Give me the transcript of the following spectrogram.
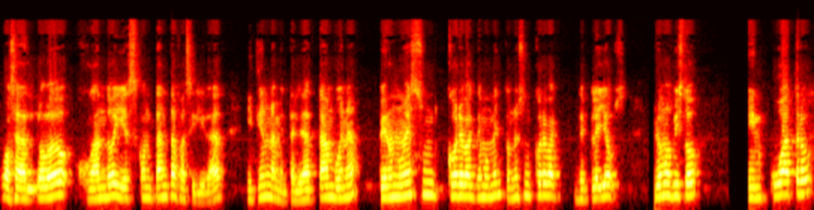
o sea, lo veo jugando y es con tanta facilidad y tiene una mentalidad tan buena, pero no es un coreback de momento, no es un coreback de playoffs. Lo hemos visto en cuatro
